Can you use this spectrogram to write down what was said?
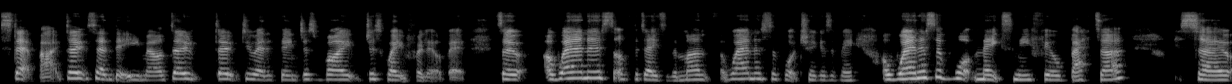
step back. Don't send the email. Don't don't do anything. Just write just wait for a little bit. So awareness of the days of the month awareness of what triggers of me awareness of what makes me feel better. So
